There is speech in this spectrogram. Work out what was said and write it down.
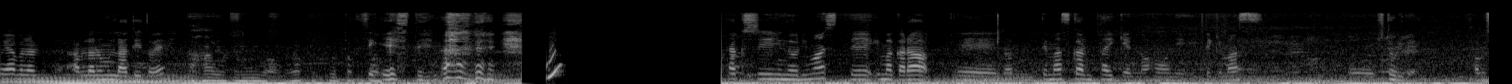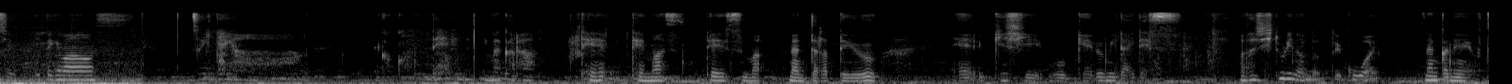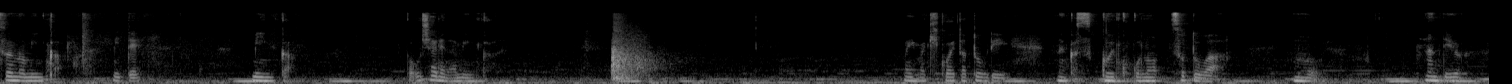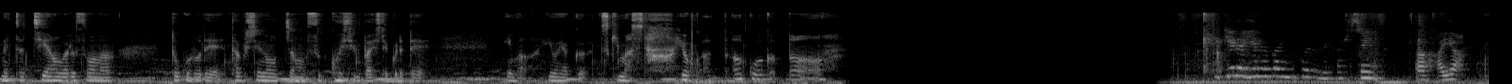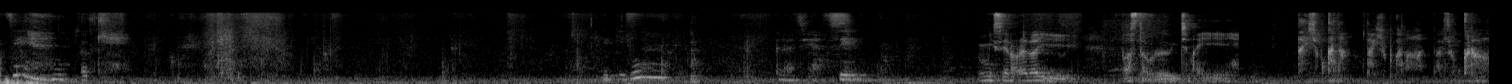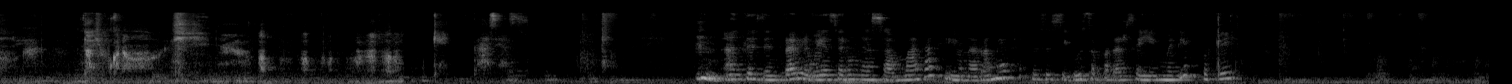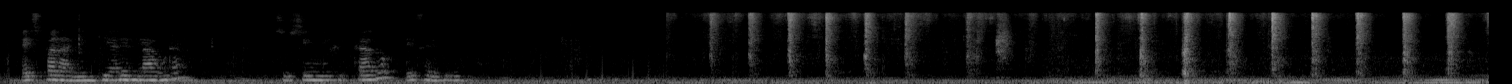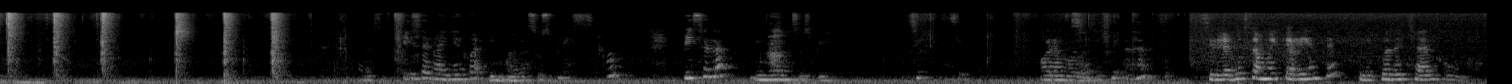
Voy a hablar, hablar un ratito, ¿eh? Ajá, yo Sí, este. タクシーに乗りまして、今から、えーと、テマスカル体験の方に行ってきます。えー一人で、楽しい。行ってきます。着いたよここで、今から、テ、テマス、テースマ、なんちゃらっていう、えー、儀式を受けるみたいです。私一人なんだって怖い。なんかね、普通の民家、見て、民家。おしゃれな民家。まあ、今聞こえた通りなんかすっごいここの外はもうなんていうめっちゃ治安悪そうなところでタクシーのおっちゃんもすっごい心配してくれて今ようやく着きました。よかった。怖かった。Si quiere, ahí en el baño puede dejar. Sí. Ah, allá. Sí. Ok. Gracias. Sí. 見せられないバスタオル1枚大丈夫かな大丈夫かな大丈夫かな大丈夫かな OK gracias Antes de entrar le voy a hacer una ahumada y una ramera. Entonces si gusta pararse ahí en medio. OK Es para limpiar el aura. Su significado es el viento. Pise la hierba y mueva sus pies. Písela y mueva sus pies. Sí, sí. Ahora mueva sus pies. Si le gusta muy caliente, le puede echar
